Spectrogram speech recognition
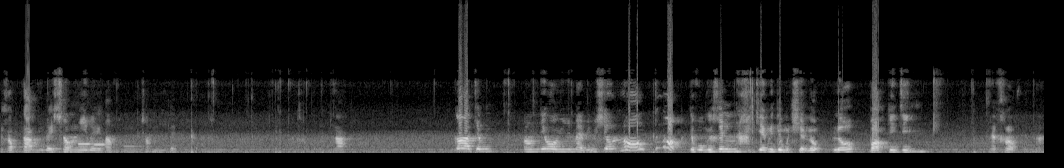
นะครับตามเลยช่องนี้เลยครับช่องนี้เลยนะก็จะตอนนี้ผมมีแบบมีชื่อโลบล็อกเดี๋ยวผมจะขึ้นเกมให้ดูมันเขียนโลโลบอกจริง ๆ นะครับผมนะ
